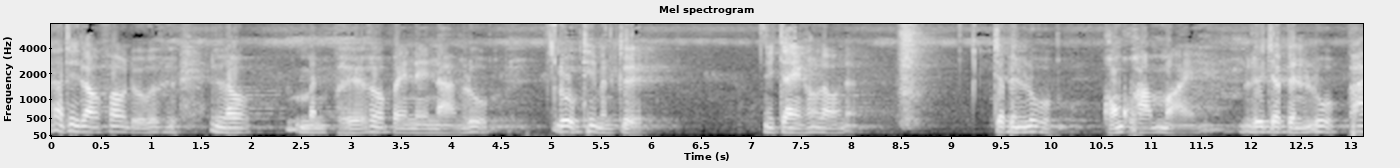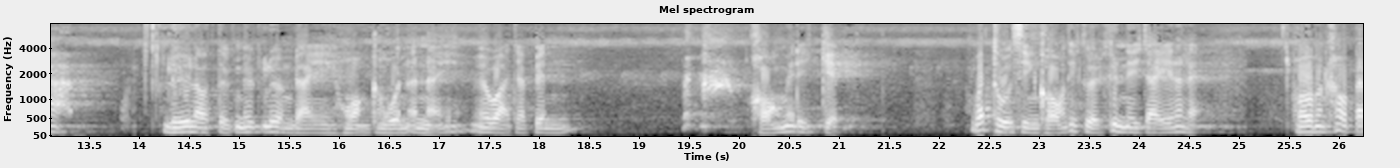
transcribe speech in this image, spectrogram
ถ้าที่เราเฝ้าดูก็คือ เรา มันเผลอเข้าไปในนามรูป รูปที่มันเกิด ในใจของเราเนะ่ะจะเป็นรูปของความหมาย หรือจะเป็นรูปภาพ หรือเราตึกนึกเรื่องใดห่วงกังวลอันไหน ไม่ว่าจะเป็นของไม่ได้เก็บ วัตถุสิ่งของที่เกิดขึ้นในใจนั่นแหละพอมันเข้าไป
